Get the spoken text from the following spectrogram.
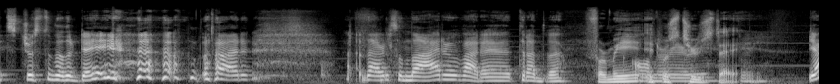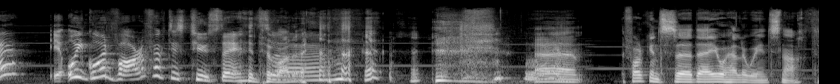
It's just another day. det, er, det er vel sånn det er å være 30. For me, it was Tuesday. Ja, og i går var det faktisk Tuesday. Det var Eh, folkens, eh, det er jo halloween snart.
